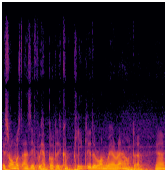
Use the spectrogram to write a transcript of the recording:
It's almost as if we have got it completely the wrong way around. yeah?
